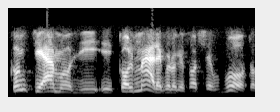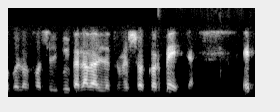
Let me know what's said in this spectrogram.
contiamo di eh, colmare quello che forse è un vuoto, quello forse di cui parlava il professor Corbetta, e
